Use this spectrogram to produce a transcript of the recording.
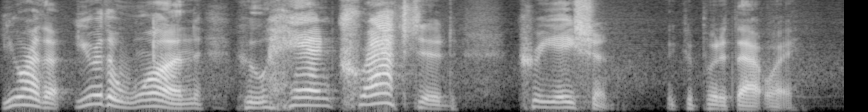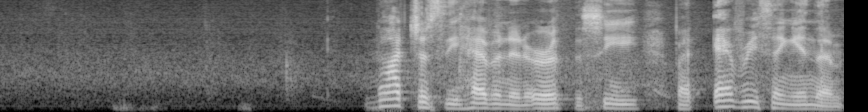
You are, the, you're the one who handcrafted creation. We could put it that way. Not just the heaven and earth, the sea, but everything in them.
